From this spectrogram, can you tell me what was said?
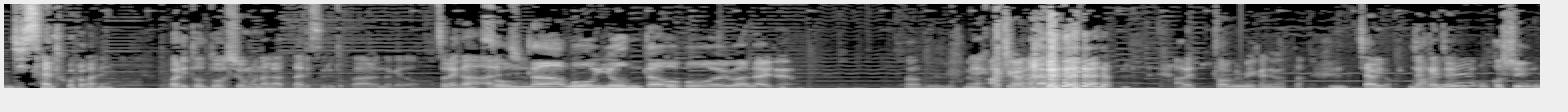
実際のところはね、割とどうしようもなかったりするとこあるんだけど、それがあれでしょそん。なもん読んだ覚えはないだよ。ブルメーカー。ね、あ、違う。な。あれトラブルメーカーじゃなかっうん、ちゃうよ。た。若干ちゃうおかしいな。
